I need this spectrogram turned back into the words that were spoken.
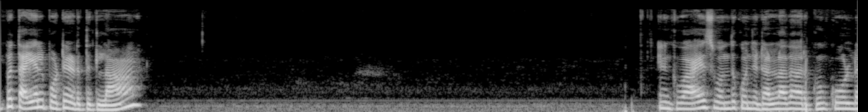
இப்போ தையல் போட்டு எடுத்துக்கலாம். எனக்கு வாய்ஸ் வந்து கொஞ்சம் டல்லாக தான் இருக்கும் கோல்ட்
